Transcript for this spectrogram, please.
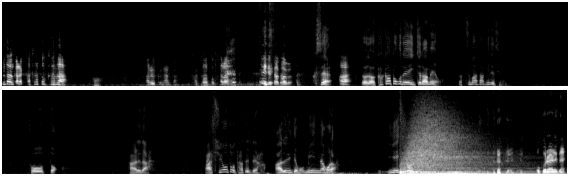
普段からかかとからは歩くなんかかかとから。いいですよ多分。癖。はだからかかとでいっちゃダメよ。つま先ですよね。そーっとあれだ。足音を立てては歩いてもみんなほら家広い。怒られない。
